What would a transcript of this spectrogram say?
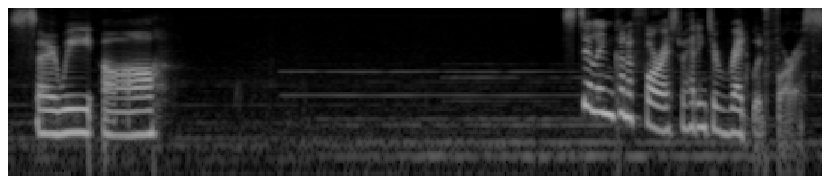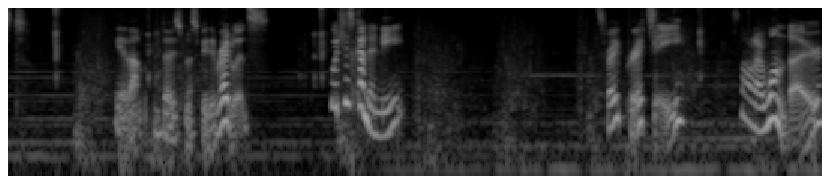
So we are still in kind of forest. We're heading to Redwood Forest. Yeah, that those must be the redwoods, which is kind of neat. It's very pretty. It's not what I want though.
